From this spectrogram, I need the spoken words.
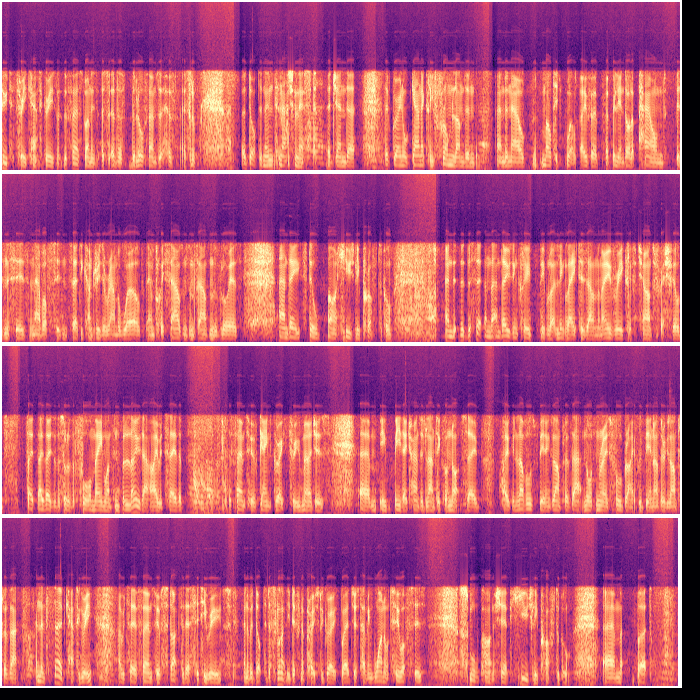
two to three categories. The first one is uh, the, the law firms that have uh, sort of adopted an internationalist agenda. They've grown organically from London and are now multi, well, over a billion dollar pound businesses and have offices in 30 countries around the world. They employ thousands and thousands of lawyers, and they still are hugely profitable. And, the, the, and, and, those include people like Linklaters, Allen and Overy, Clifford Chance, Freshfields. So, those are the sort of the four main ones. And below that, I would say the, the firms who have gained growth through mergers, um, be they transatlantic or not. So Hogan Lovells would be an example of that. Norton Rose Fulbright would be another example of that. And then the third category, I would say, are firms who have stuck to their city roots and have adopted a slightly different approach to growth, where just having one or two offices, small partnership, hugely profitable, um, but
